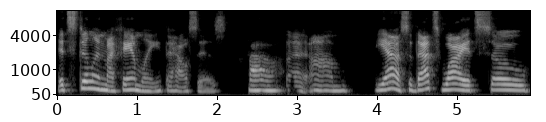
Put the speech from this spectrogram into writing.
it's still in my family. The house is. Wow. But um, yeah so that's why it's so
